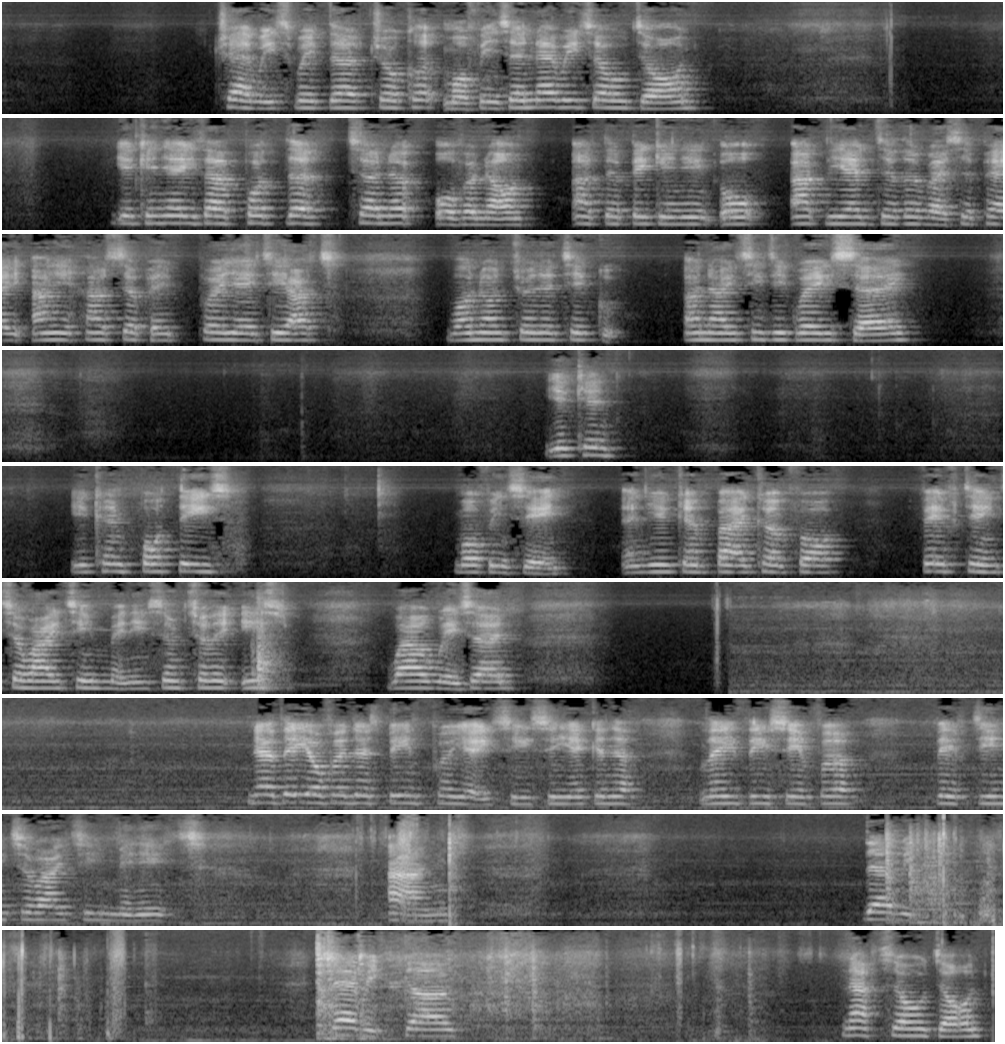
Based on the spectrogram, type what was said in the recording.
cherries with the chocolate muffins and now it's all done. You can either put the turner oven on at the beginning or at the end of the recipe and it has to be preheated at 180 degrees C. You can you can put these muffins in and you can bake them for 15 to 18 minutes until it is well risen. Now the oven has been preheated so you're going to leave this in for 15 to 18 minutes and there we there we go. That's all done.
